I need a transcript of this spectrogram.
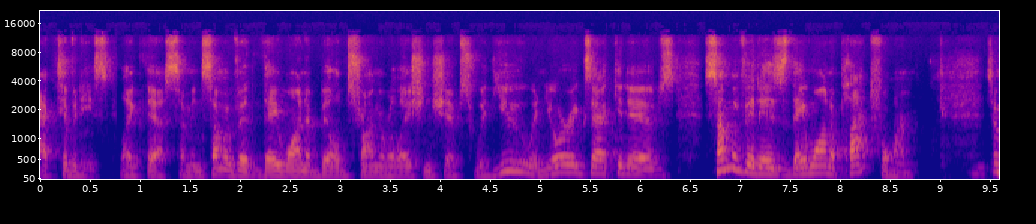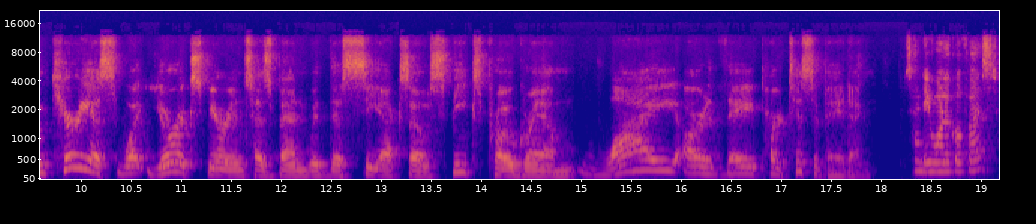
activities like this. I mean, some of it, they want to build stronger relationships with you and your executives. Some of it is they want a platform so I'm curious what your experience has been with this CXO Speaks program. Why are they participating? Sandy, you want to go first?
